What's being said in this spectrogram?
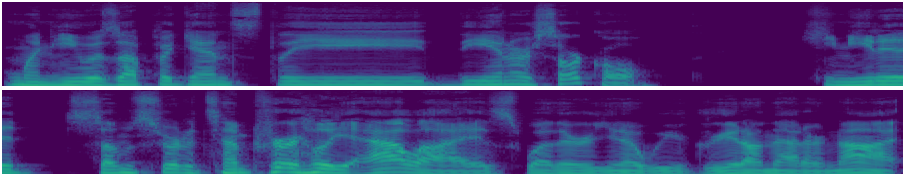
when he was up against the the inner circle he needed some sort of temporary allies whether you know we agreed on that or not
